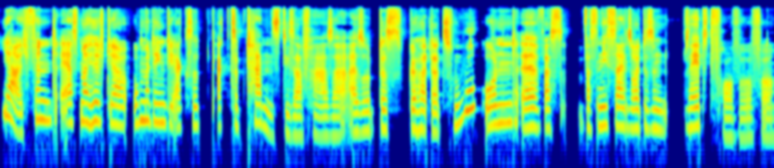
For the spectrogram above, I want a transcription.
Ja, ich finde, erstmal hilft ja unbedingt die Akzeptanz dieser Phase. Also das gehört dazu. Und äh, was, was nicht sein sollte, sind Selbstvorwürfe.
